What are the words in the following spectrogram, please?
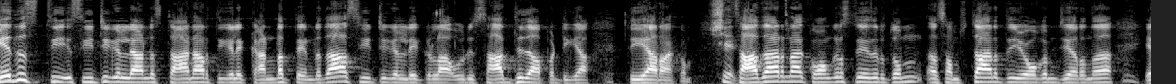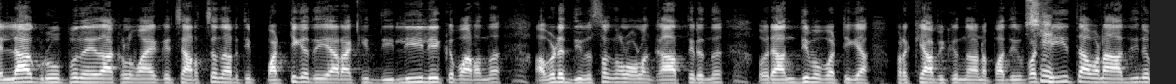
ഏത് സീറ്റുകളിലാണ് സ്ഥാനാർത്ഥികളെ കണ്ടെത്തേണ്ടത്? ആ സീറ്റുകളിലേക്കുള്ള ഒരു സാധ്യതാ പട്ടിക തയ്യാറാക്കും. സാധാരണ കോൺഗ്രസ് നേതൃത്വം സംസ്ഥാനത്ത് യോഗം ചേർന്ന് എല്ലാ ഗ്രൂപ്പ് നേതാക്കളുമായൊക്കെ ചർച്ച നടത്തി പട്ടിക തയ്യാറാക്കി ദില്ലിയിലേക്ക് പറന്ന് അവിടെ ദിവസങ്ങളോളം കാത്തിരുന്ന് ഒരു അന്തിമ പട്ടിക പ്രഖ്യാപിക്കുന്നതാണ് പതിവ്. പക്ഷേ ഈ തവണ അതിന്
